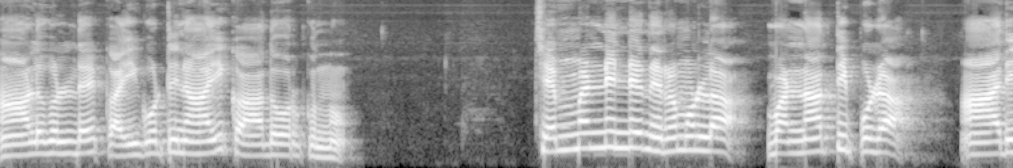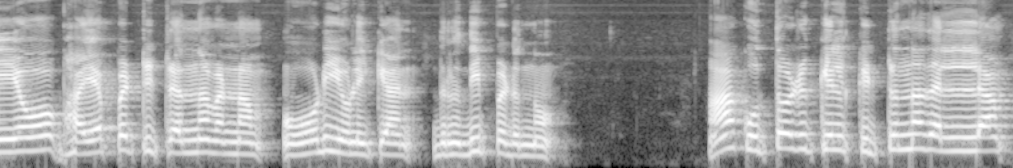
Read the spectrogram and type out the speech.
ആളുകളുടെ കൈകൊട്ടിനായി കാതോർക്കുന്നു. ചെമ്മണ്ണിന്റെ നിറമുള്ള വണ്ണാത്തിപ്പുഴ ആരെയോ ഭയപ്പെട്ടിട്ടെന്ന വണ്ണം ഓടിയൊളിക്കാൻ ധൃതിപ്പെടുന്നു. ആ കുത്തൊഴുക്കിൽ കിട്ടുന്നതെല്ലാം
